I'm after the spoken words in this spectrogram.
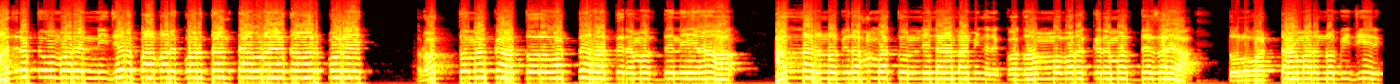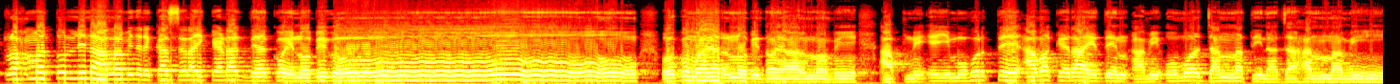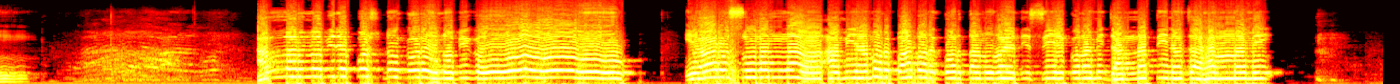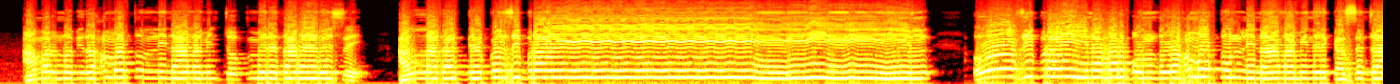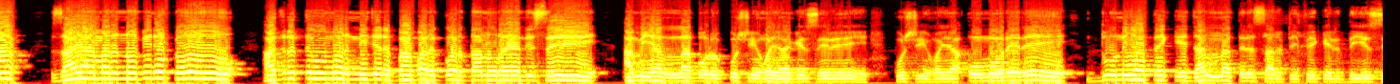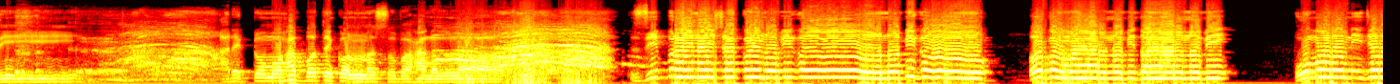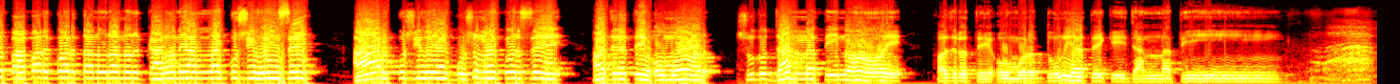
হাজরত উমরের নিজের বাবার গর্দানটা উড়াইয়া দেওয়ার পরে রক্তমাখা তলোয়ারটা হাতের মধ্যে নিয়া আল্লাহর নবী রহমাতুল্লিল আলামিনের কদম মোবারকের মধ্যে যায় তলোয়ারটা আমার নবীজির রহমাতুল্লিল আলামিনের কাছে রাইকে ডাক দেয়া কয়, নবী গো ও গো নবী, দয়ার নবী, আপনি এই মুহূর্তে আমাকে রায় দেন, আমি ওমর জান্নাতি না জাহান্নামী? আল্লাহর নবীরে প্রশ্ন করে, নবী গো, ইয়া রাসূলুল্লাহ, আমি আমার বাবার গর্দান উড়াই দিছি, এখন আমি জান্নাতি না জাহান্নামী? আমার নবী রহমাতুল লিল আলামিন চোখ মেরে দাঁড়ায় রইছে। আল্লাহ ডাক কই জিব্রাইল, ও জিব্রাইল, আমার বন্ধু রহমাতুল লিল আলামিনের কাছে যা, যায় আমার নবীরে কো। হজরতে উমর নিজের বাবার গর্দান উড়াইয়া দিছে। আমি আল্লাহ বড় খুশি হইয়া গেছে রে। খুশি হইয়া ওমরে রে দুনিয়া থেকে জান্নাতের সার্টিফিকেট দিয়েছি। আর একটু মহাব্বতে কন্যা, সুবহানাল্লাহ। জিব্রাইল আইসা কয়, নবী গো নবী গো, ও গো মায়ার নবী, দয়ার নবী, উমর নিজের বাবার গর্দান উড়ানোর কারণে আল্লাহ খুশি হয়েছে আর খুশি হইয়া ঘোষণা করছে হজরতে ওমর শুধু জান্নাতি নয় হজরতে ওমর দুনিয়া থেকে জান্নাতি।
